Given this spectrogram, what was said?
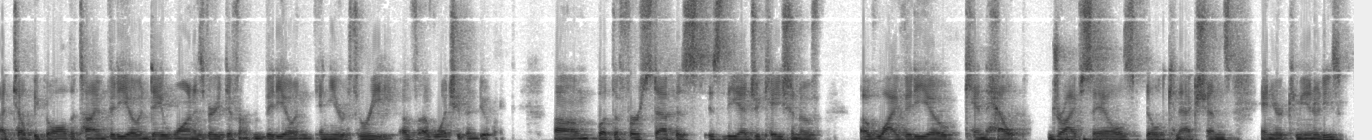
I tell people all the time video in day one is very different from video in, in year three of, of what you've been doing. Um, but the first step is is the education of of why video can help drive sales, build connections in your communities.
